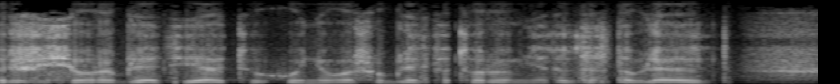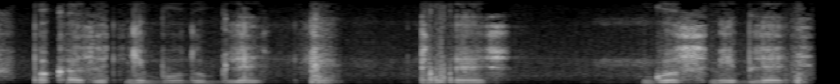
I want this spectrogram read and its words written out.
режиссеры, блядь, я эту хуйню вашу, блядь, которую мне тут заставляют показывать не буду, блядь. Представляешь? Госсми, блядь.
